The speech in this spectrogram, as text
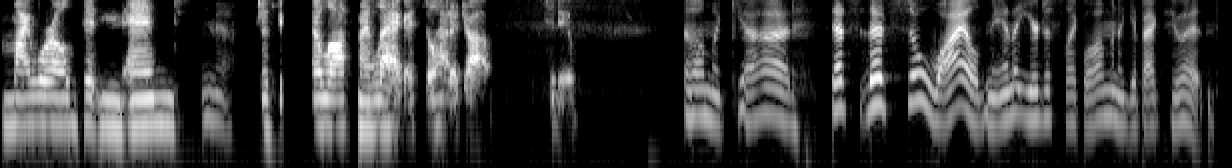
my world didn't end yeah. just because I lost my leg. I still had a job to do. Oh my god. That's that's so wild, man, that you're just like, well, I'm going to get back to it.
